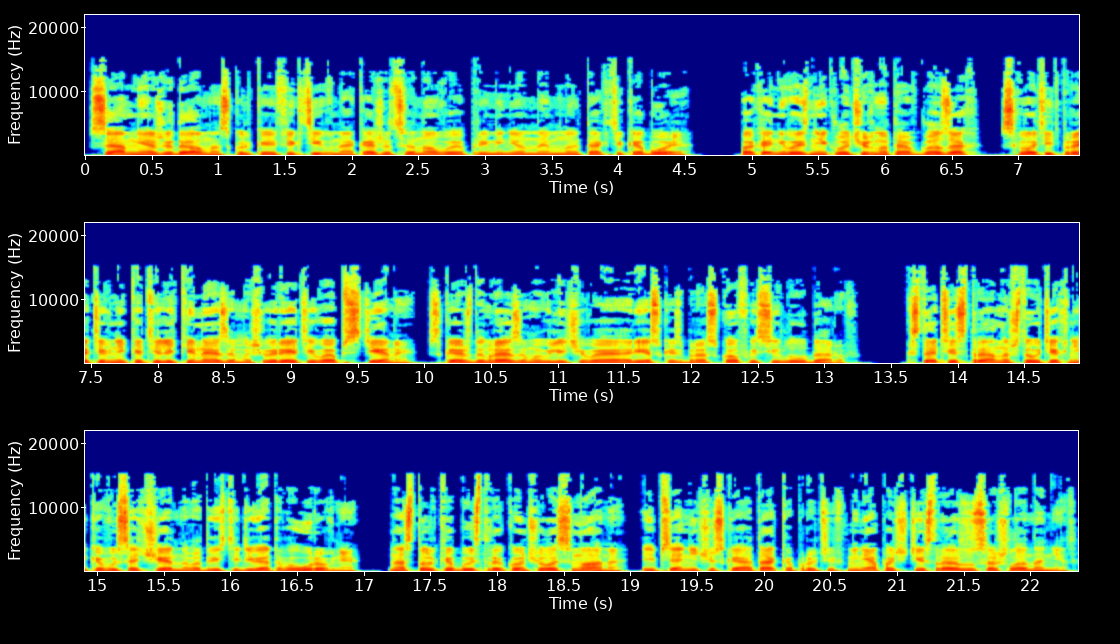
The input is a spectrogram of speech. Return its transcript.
Сам не ожидал, насколько эффективно окажется новая примененная мной тактика боя. Пока не возникла чернота в глазах, схватить противника телекинезом и швырять его об стены, с каждым разом увеличивая резкость бросков и силу ударов. Кстати, странно, что у техника высоченного 209 уровня настолько быстро кончилась мана, и псионическая атака против меня почти сразу сошла на нет.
